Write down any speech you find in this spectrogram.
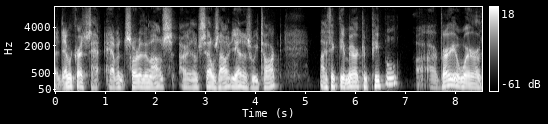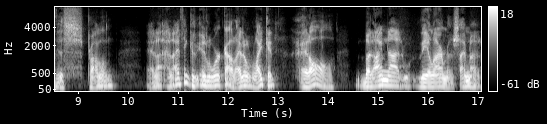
The Democrats ha- haven't sorted them out, themselves out yet as we talked. I think the American people are very aware of this problem, and I, and I think it'll work out. I don't like it at all, but I'm not the alarmist. I'm not.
